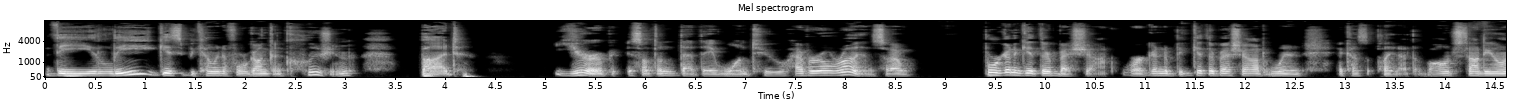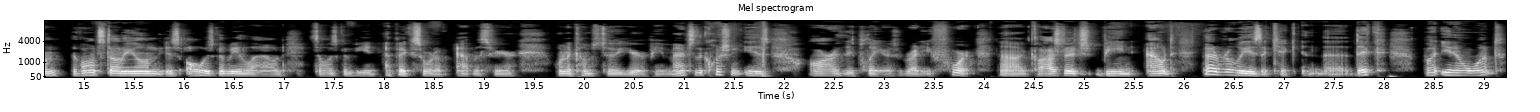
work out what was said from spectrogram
the league is becoming a foregone conclusion, but Europe is something that they want to have a real run in. So we're going to get their best shot. We're going to get their best shot when it comes to playing at the Waldstadion. The Waldstadion is always going to be loud. It's always going to be an epic sort of atmosphere when it comes to a European match. The question is, are the players ready for it? Uh, Glasnich being out, that really is a kick in the dick. But you know what?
